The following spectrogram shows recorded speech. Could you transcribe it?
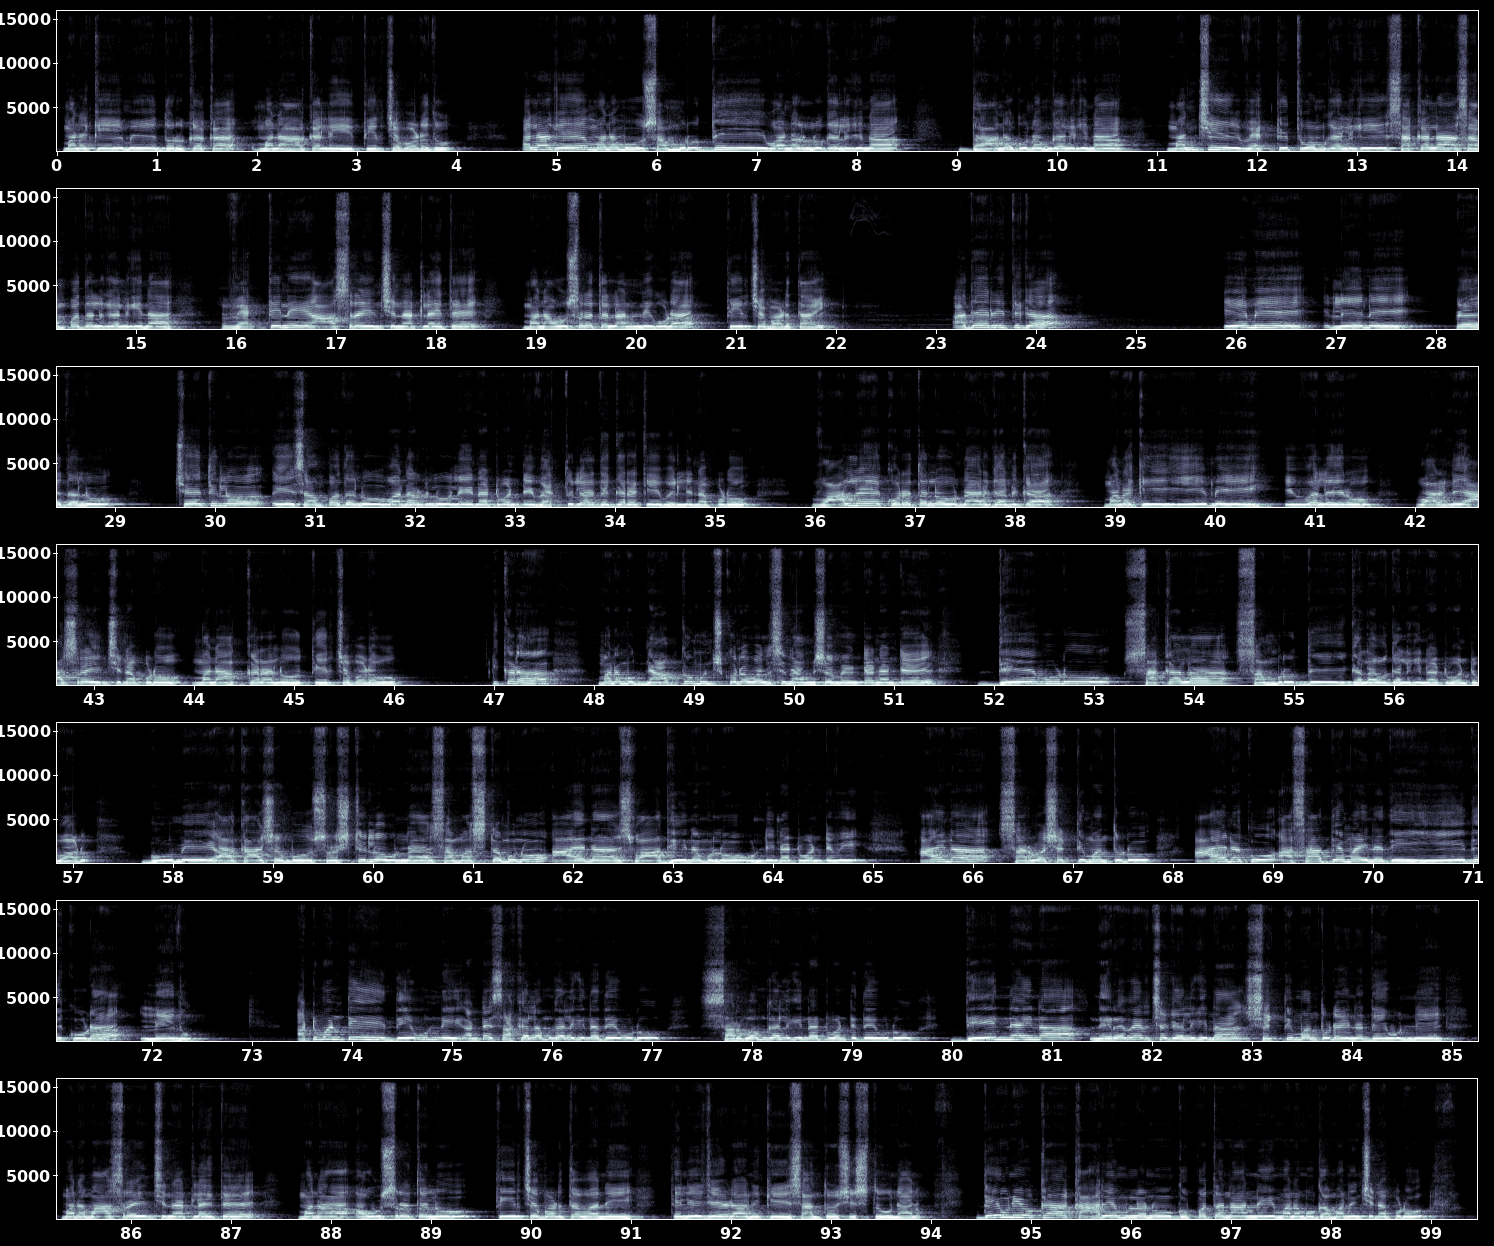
మనకేమీ దొరకక మన ఆకలి తీర్చబడదు. అలాగే మనము సమృద్ధి వనరులు కలిగిన దానగుణం కలిగిన మంచి వ్యక్తిత్వం కలిగి సకల సంపదలు కలిగిన వ్యక్తిని ఆశ్రయించినట్లయితే మన అవసరతలన్నీ కూడా తీర్చబడతాయి. అదే రీతిగా ఏమీ లేని పేదలు చేతిలో ఏ సంపదలు వనరులు లేనటువంటి వ్యక్తుల దగ్గరికి వెళ్ళినప్పుడు వాళ్ళే కొరతలో ఉన్నారు కనుక మనకి ఏమీ ఇవ్వలేరు. వారిని ఆశ్రయించినప్పుడు మన అక్కరలు తీర్చబడవు. ఇక్కడ మనము జ్ఞాపకం ఉంచుకోవలసిన అంశం ఏంటనంటే దేవుడు సకల సమృద్ధి గల కలిగినటువంటి వాడు. భూమి ఆకాశము సృష్టిలో ఉన్న సమస్తమును ఆయన స్వాధీనములో ఉండినటువంటివి. ఆయన సర్వశక్తిమంతుడు. ఆయనకు అసాధ్యమైనది ఏది కూడా లేదు. అటువంటి దేవుణ్ణి అంటే సకలం కలిగిన దేవుడు సర్వం కలిగినటువంటి దేవుడు దేన్నైనా నెరవేర్చగలిగిన శక్తిమంతుడైన దేవుణ్ణి మనం ఆశ్రయించినట్లయితే మన అవసరతలు తీర్చబడతావని తెలియజేయడానికి సంతోషిస్తూ ఉన్నాను. దేవుని యొక్క కార్యములను గొప్పతనాన్ని మనము గమనించినప్పుడు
